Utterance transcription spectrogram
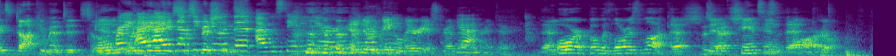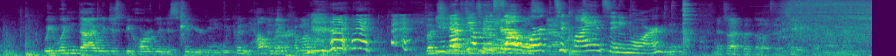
it's documented, so. And- right, I, wouldn't I had nothing to do with it. I was standing here. And it would be hilarious. Grab that Yeah. one right there. That, Or, but with Laura's luck, that, the chances and that are drill. we wouldn't die. We'd just be horribly disfigured, meaning we couldn't help And then come up here. But You'd she not be able to sell work to clients anymore. That's why I put the, the tape thing on there.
